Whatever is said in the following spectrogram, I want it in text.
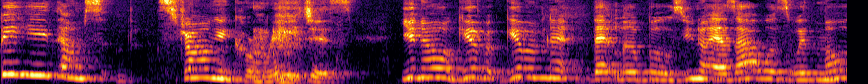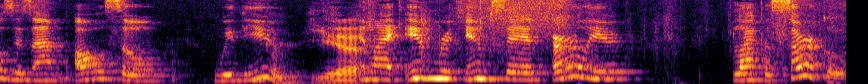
"Be ye um, strong and courageous." you know, give give him that that little boost. You know, as I was with Moses, I'm also with you. Yeah. And like M, M said earlier, like a circle.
